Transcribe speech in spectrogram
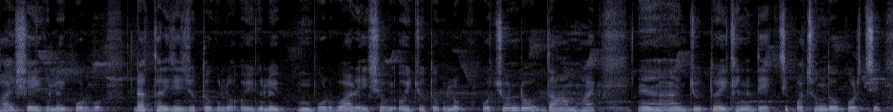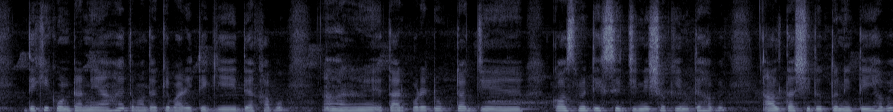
হয়, সেইগুলোই পরবো। ডাক্তারি যে জুতোগুলো ওইগুলোই পরবো। আর এইসব, ওই জুতোগুলো প্রচণ্ড দাম হয়। জুতো এখানে দেখছি, পছন্দও করছি। দেখি কোনটা নেওয়া হয়, তোমাদেরকে বাড়িতে গিয়েই দেখাবো। আর তারপরে টুকটাক যে কসমেটিক্সের জিনিসও কিনতে হবে। আলতা সিঁদুর তো নিতেই হবে।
